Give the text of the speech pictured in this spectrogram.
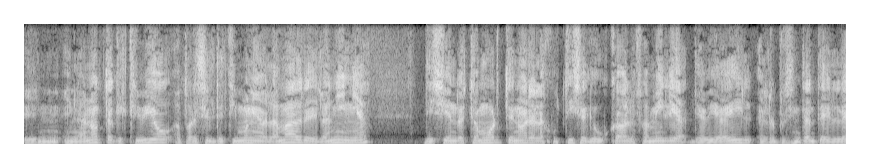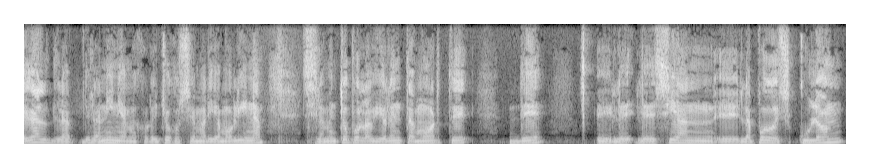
en, la nota que escribió aparece el testimonio de la madre de la niña diciendo esta muerte no era la justicia que buscaba la familia de Abigail, el representante legal de la, de la niña, mejor dicho, José María Molina, se lamentó por la violenta muerte de, eh, le, decían, el apodo es culón,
